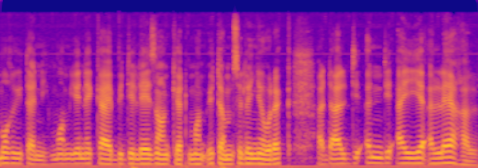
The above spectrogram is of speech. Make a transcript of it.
Mauritanie moom yéenekaay bi di les enquêtes moom itam si la ñëw rek daal di indi ay leexal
